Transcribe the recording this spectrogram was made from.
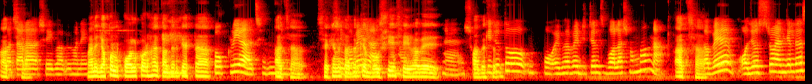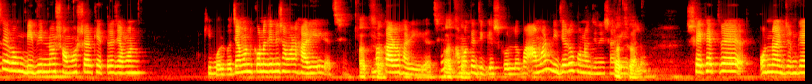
বা আচ্ছা। তারা সেইভাবে মানে মানে যখন কল করা হয় তাদেরকে একটা প্রক্রিয়া আছে। আচ্ছা সেখানে তাদেরকে বসিয়ে সেইভাবে হ্যাঁ সবকিছু তো এইভাবে ডিটেলস বলা সম্ভব না। আচ্ছা। তবে অজস্র অ্যাঞ্জেল আছে এবং বিভিন্ন সমস্যার ক্ষেত্রে যেমন কি বলব? যেমন কোনো জিনিস আমার হারিয়ে গেছে। বা কারও হারিয়ে গেছে আচ্ছা। আমাকে জিজ্ঞেস করল বা আমার নিজেরও কোনো জিনিস হারিয়ে আচ্ছা। গেল। সেক্ষেত্রে অন্য একজনকে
